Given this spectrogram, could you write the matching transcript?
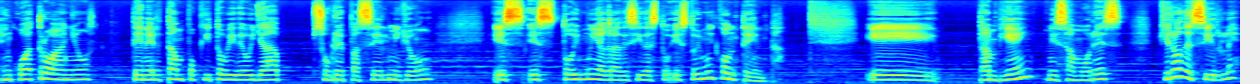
en cuatro años tener tan poquito video ya sobrepasé el millón. Es, estoy muy agradecida, estoy, estoy muy contenta. también, mis amores, quiero decirle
